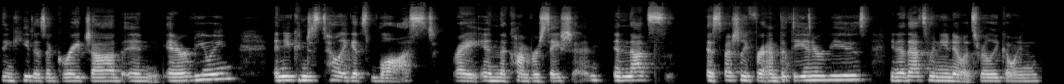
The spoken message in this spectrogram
think he does a great job in interviewing and you can just tell he gets lost right in the conversation. And that's especially for empathy interviews, you know, that's when you know it's really going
